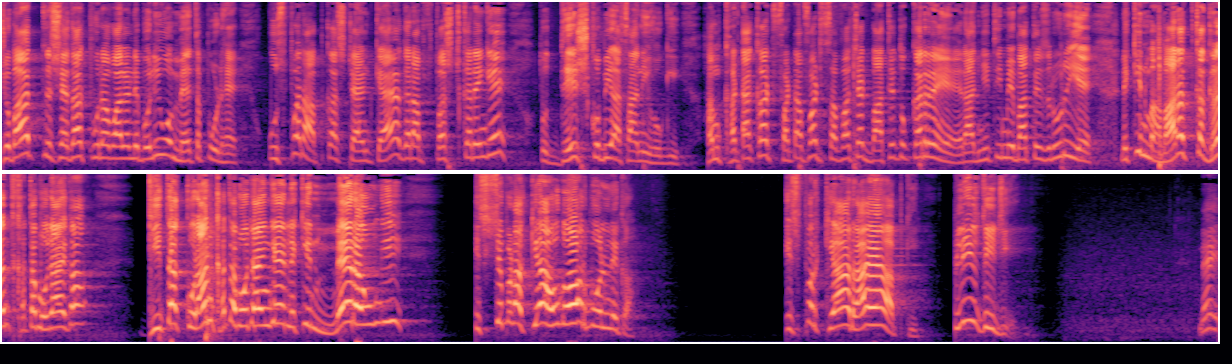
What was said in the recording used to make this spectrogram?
जो बात शहजाद पूनावाला ने बोली वो महत्वपूर्ण है। उस पर आपका स्टैंड क्या है? अगर आप स्पष्ट करेंगे तो देश को भी आसानी होगी। हम खटाखट फटाफट सफाचट बातें तो कर रहे हैं। राजनीति में बातें ज़रूरी है लेकिन महाभारत का ग्रंथ खत्म हो जाएगा। गीता कुरान खत्म हो जाएँगे लेकिन मैं रहूँगी इससे बड़ा क्या होगा और बोलने का? इस पर क्या राय है आपकी? प्लीज़ दीजिए। नहीं,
